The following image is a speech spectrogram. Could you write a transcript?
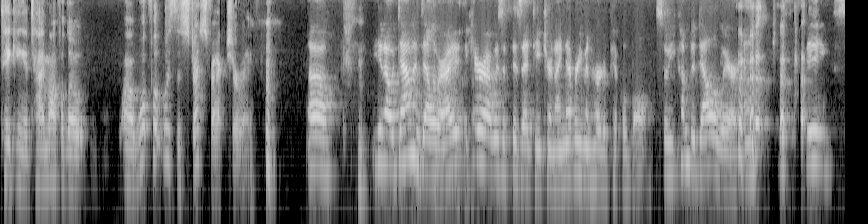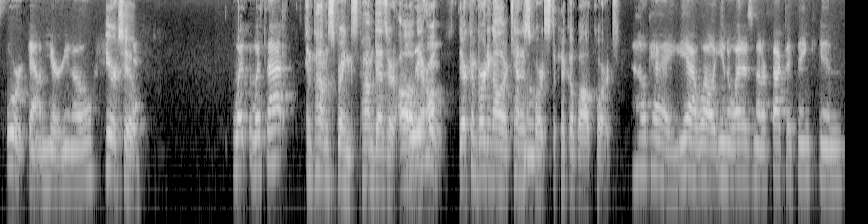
taking a time off. Although, uh, what foot was the stress fracture in? Oh, you know, down in Delaware, I here I was a phys ed teacher and I never even heard of pickleball. So you come to Delaware and it's a big sport down here, you know. Here too. What what's that? In Palm Springs, Palm Desert. Oh, oh they're all, they're converting all our tennis courts to pickleball courts. Okay. Yeah. Well, you know what? As a matter of fact, I think in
